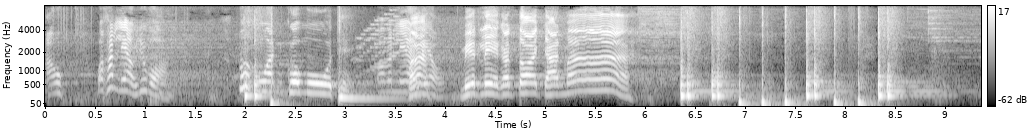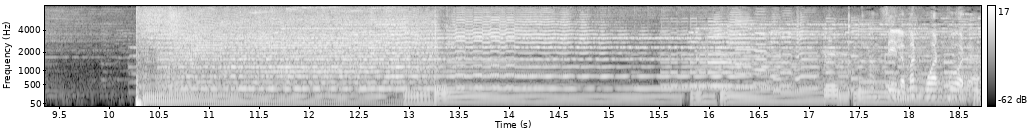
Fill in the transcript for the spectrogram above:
เอาว่าขั้นแล้วอยู่บ่มาหวนโกว่าหมูเถอะว่ามันแล้วเาแล้วเม็ดเลขกันต่ออจานย์มา สิแล้วมันมวนพวดอะ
